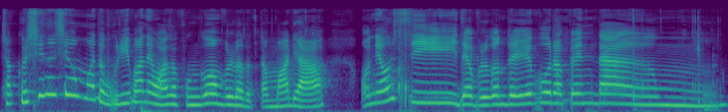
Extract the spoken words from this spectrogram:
자꾸 쉬는 시간마다 우리 반에 와서 본거만 불러댔단 말이야. 언니 혹시 내 물건들 일부러 뺀 다음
